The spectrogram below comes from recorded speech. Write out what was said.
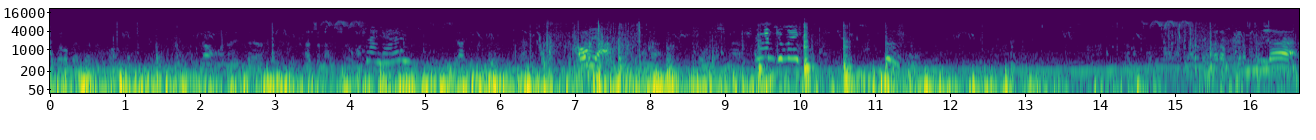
A little bit different one. Got one right there. That's a nicer one. Can I get him? Yeah, give it a Oh, yeah. Oh, he smashed. Bring him to me. Let him, let him, let him. Get him in the net.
